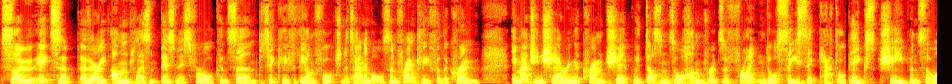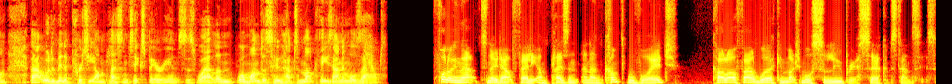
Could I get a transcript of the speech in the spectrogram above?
So it's a, a very unpleasant business for all concerned, particularly for the unfortunate animals and frankly for the crew. Imagine sharing a cramped ship with dozens or hundreds of frightened or seasick cattle, pigs, sheep, and so on. That would have been a pretty unpleasant experience as well, and one wonders who had to muck these animals out. Following that, no doubt fairly unpleasant and uncomfortable voyage, Carlisle found work in much more salubrious circumstances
